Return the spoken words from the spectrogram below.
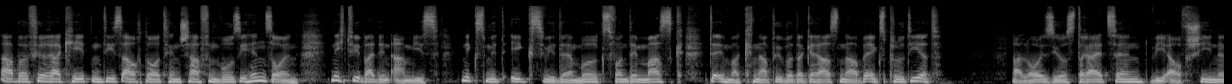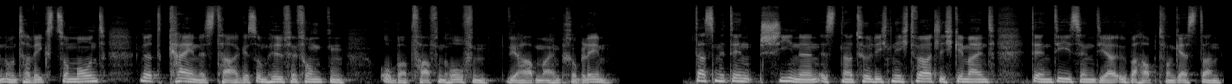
Aber für Raketen, die es auch dorthin schaffen, wo sie hin sollen. Nicht wie bei den Amis. Nix mit X wie der Murks von dem Musk, der immer knapp über der Grasnarbe explodiert. Aloysius 13, wie auf Schienen unterwegs zum Mond, wird keines Tages um Hilfe funken. Oberpfaffenhofen, wir haben ein Problem. Das mit den Schienen ist natürlich nicht wörtlich gemeint, denn die sind ja überhaupt von gestern,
